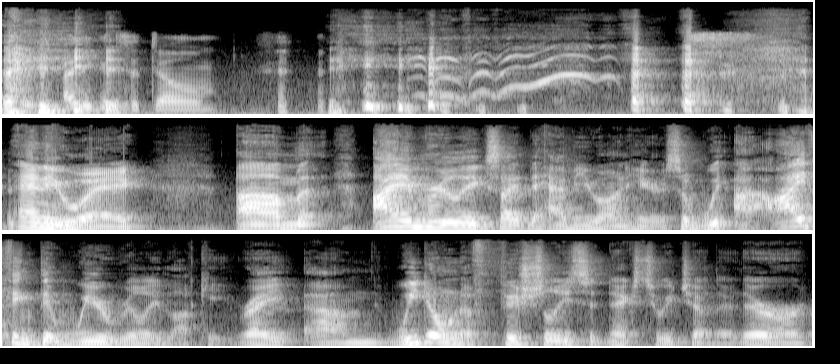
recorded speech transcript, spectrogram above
I think it's a dome. anyway, um, I am really excited to have you on here. So we, I think that we're really lucky, right? Um, we don't officially sit next to each other. There are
